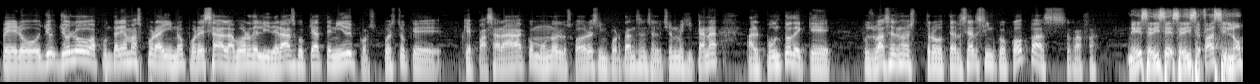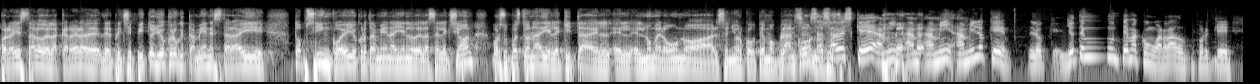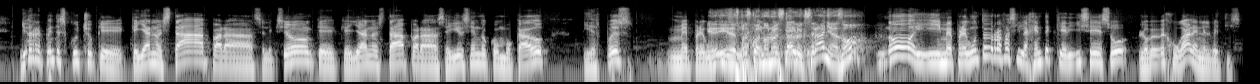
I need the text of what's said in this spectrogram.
pero yo, yo lo apuntaría más por ahí, ¿no? Por esa labor de liderazgo que ha tenido y por supuesto que, que pasará como uno de los jugadores importantes en selección mexicana al punto de que pues va a ser nuestro tercer cinco copas, Rafa. Eh, se, dice, se dice fácil, ¿no? Pero ahí está lo de la carrera del Principito. Yo creo que también estará ahí top 5, ¿eh? Yo creo también ahí en lo de la selección. Por supuesto, nadie le quita el, número uno al señor Cuauhtémoc Blanco. ¿Sabes qué? A mí, a, mí, a mí lo que, lo que. Yo tengo un tema con guardado, porque yo de repente escucho que, que ya no está para selección, que, que ya no está para seguir siendo convocado, y después me pregunto. Y, después, cuando no está, lo extrañas, ¿no? No, y, me pregunto, Rafa, si la gente que dice eso lo ve jugar en el Betis.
